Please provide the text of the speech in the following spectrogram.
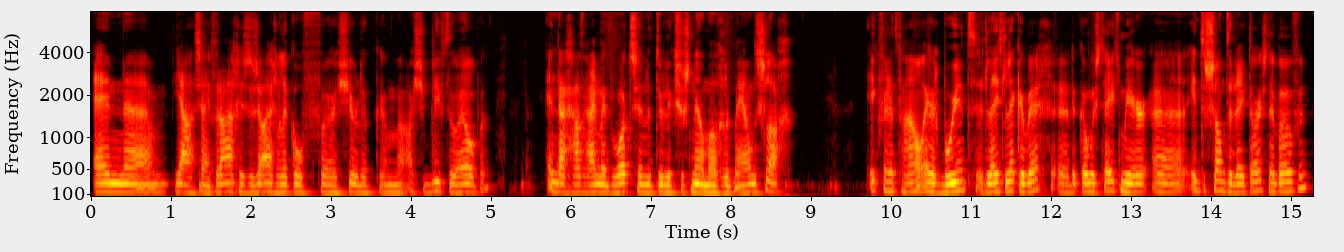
En uh, ja, zijn vraag is dus eigenlijk of Sherlock hem alsjeblieft wil helpen. En daar gaat hij met Watson natuurlijk zo snel mogelijk mee aan de slag. Ik vind het verhaal erg boeiend. Het leest lekker weg. Er komen steeds meer interessante details naar boven.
